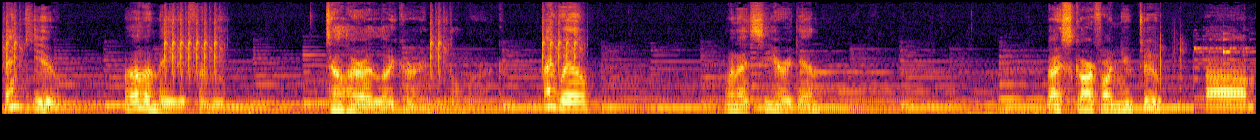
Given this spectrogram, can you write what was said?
Thank you. Mama made it for me. Tell her I like her needlework. I will. When I see her again. Nice scarf on you, too. Um...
